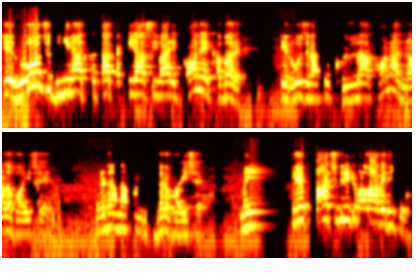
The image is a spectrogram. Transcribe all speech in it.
કે રોજ ભીના થતા તકિયા સિવાય કોને ખબર કે રોજ રાતે ખુલ્લા કોના નળ હોય છે? ઘરડાના પણ ઘર હોય છે. મહિને પાંચ મિનિટ મળવા આવે દીકરો.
